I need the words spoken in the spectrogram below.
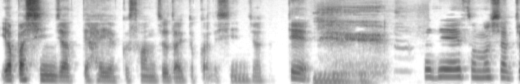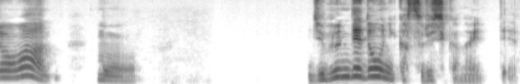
やっぱ死んじゃって、早く30代とかで死んじゃって。それで、その社長は、もう、自分でどうにかするしかないって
